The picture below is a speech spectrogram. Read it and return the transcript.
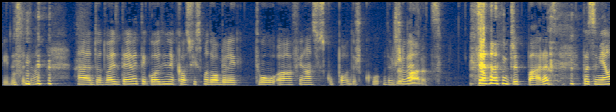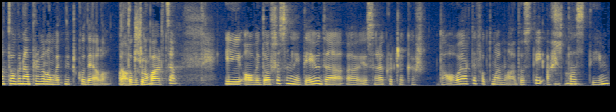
30, da. Do 29. godine kao svi smo dobili tu uh, finansijsku podršku države. Džeparac. džeparac. Pa sam ja od toga napravila umetničko delo, od Tačno. tog džeparca. I ovaj, došla sam na ideju da, uh, ja sam rekla, čekaš, da ovo je artefakt moje mladosti, a šta mhm. -huh. s tim?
